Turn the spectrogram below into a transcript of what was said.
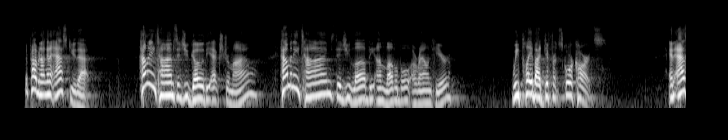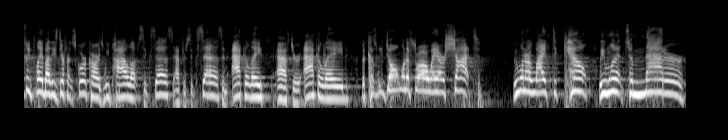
They're probably not going to ask you that. How many times did you go the extra mile? How many times did you love the unlovable around here? We play by different scorecards. And as we play by these different scorecards, we pile up success after success and accolade after accolade because we don't want to throw away our shot. We want our life to count, we want it to matter.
